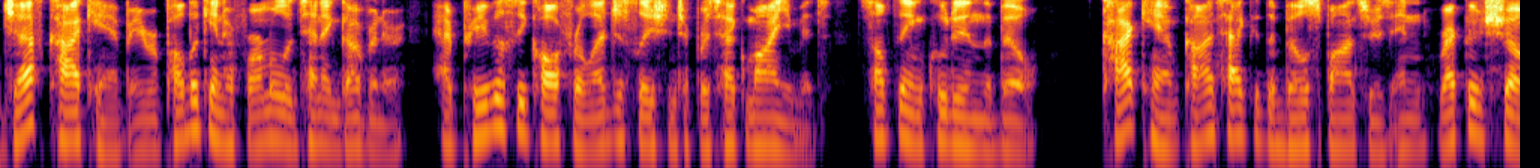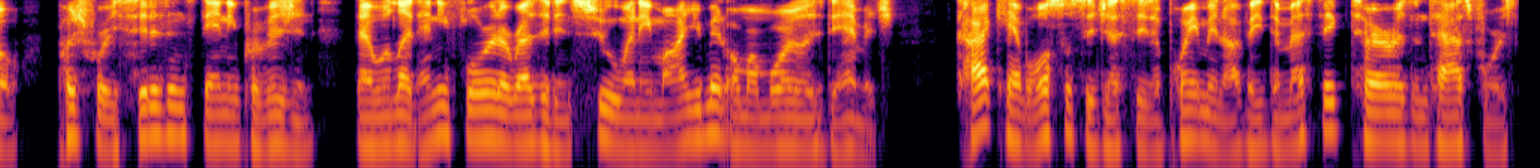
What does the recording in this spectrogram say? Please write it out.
Jeff Kottkamp, a Republican and former lieutenant governor, had previously called for legislation to protect monuments, something included in the bill. Kottkamp contacted the bill's sponsors and records show pushed for a citizen standing provision that would let any Florida resident sue when a monument or memorial is damaged. Kottkamp also suggested appointment of a domestic terrorism task force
